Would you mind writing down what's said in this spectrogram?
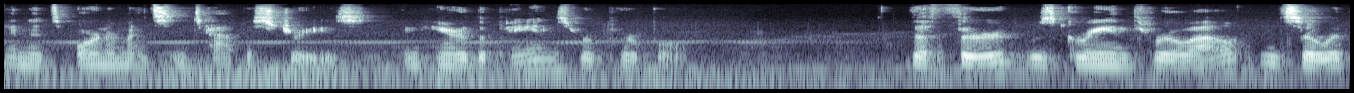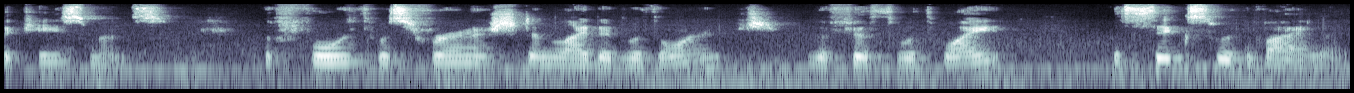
in its ornaments and tapestries, and here the panes were purple. The third was green throughout, and so were the casements. The fourth was furnished and lighted with orange, the fifth with white, the sixth with violet.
